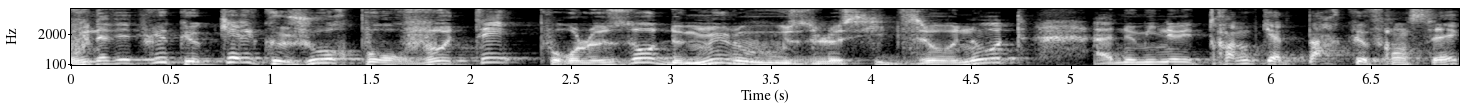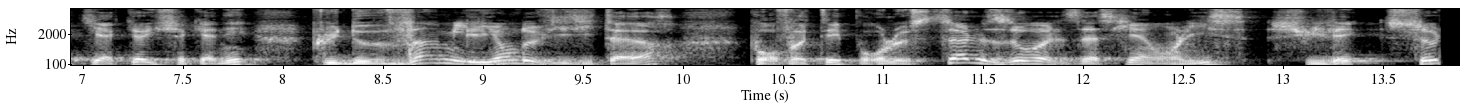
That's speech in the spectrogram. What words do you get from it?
Vous n'avez plus que quelques jours pour voter pour le zoo de Mulhouse. Le site Zoonaute a nominé 34 parcs français qui accueillent chaque année plus de 20 millions de visiteurs. Pour voter pour le seul zoo alsacien en lice, suivez ce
